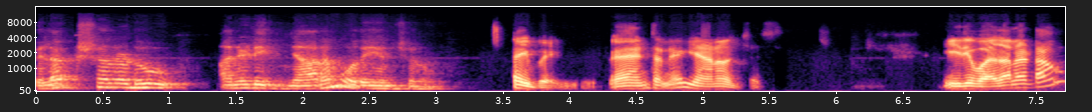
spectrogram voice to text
విలక్షణుడు అనేది జ్ఞానం ఉదయించును. అయిపోయింది. వెంటనే జ్ఞానం వచ్చేసి ఇది వదలటం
